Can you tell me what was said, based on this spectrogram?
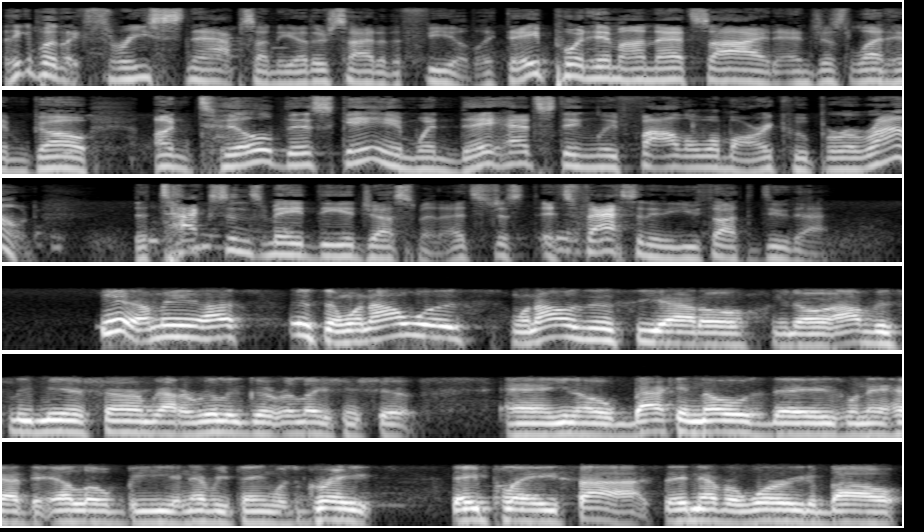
I think he played like three snaps on the other side of the field. Like they put him on that side and just let him go until this game when they had Stingley follow Amari Cooper around. The Texans made the adjustment. It's just it's fascinating you thought to do that. Yeah, I mean, I, listen. When I was when I was in Seattle, you know, obviously me and Sherm got a really good relationship. And you know, back in those days when they had the LOB and everything was great, they played sides. They never worried about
